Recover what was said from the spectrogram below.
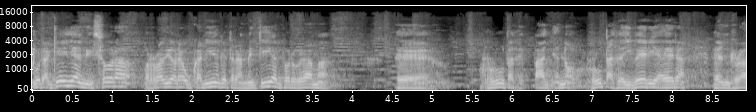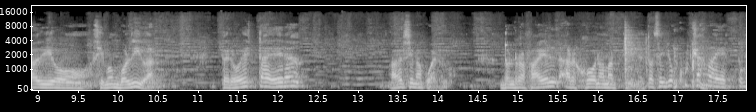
por aquella emisora Radio Araucanía que transmitía el programa eh, Rutas de España, no, Rutas de Iberia era en Radio Simón Bolívar, pero esta era, a ver si me acuerdo, don Rafael Arjona Martínez. Entonces yo escuchaba esto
